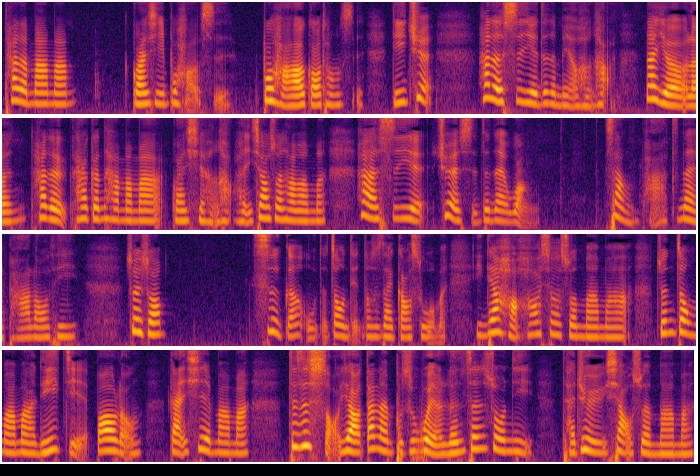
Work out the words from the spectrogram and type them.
他的妈妈关系不好时，不好好沟通时，的确他的事业真的没有很好。那有人他的他跟他妈妈关系很好，很孝顺他妈妈，他的事业确实正在往上爬，正在爬楼梯。所以说。四跟五的重点都是在告诉我们，一定要好好孝顺妈妈，尊重妈妈，理解、包容、感谢妈妈，这是首要。当然不是为了人生顺利才去孝顺妈妈，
